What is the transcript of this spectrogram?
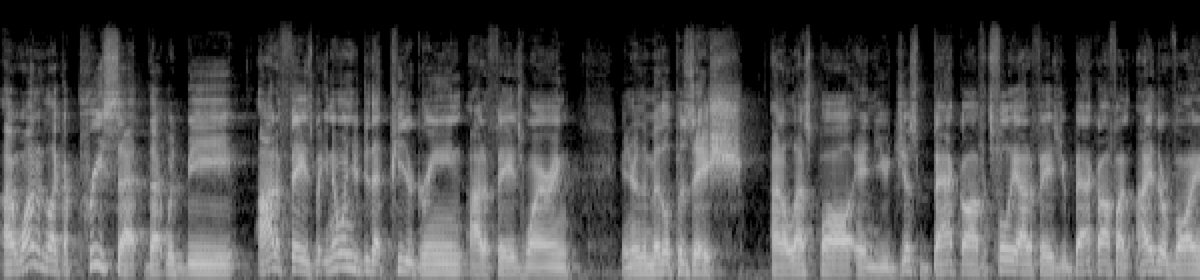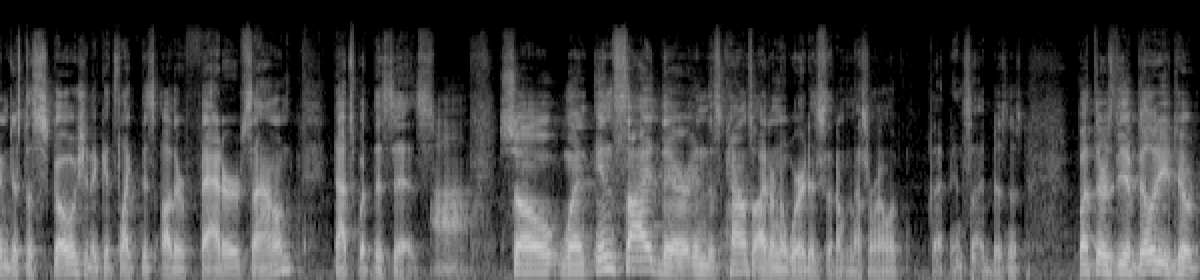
I wanted like a preset that would be out of phase, but you know when you do that Peter Green out of phase wiring, and you're in the middle position on a Les Paul, and you just back off. It's fully out of phase. You back off on either volume just a skosh, and it gets like this other fatter sound. That's what this is. Ah. So when inside there in this console, I don't know where it is. I don't mess around with that inside business but there's the ability to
